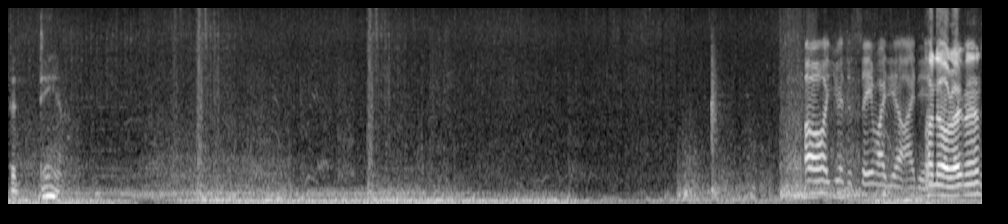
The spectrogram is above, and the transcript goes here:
The damn. Oh, you had the same idea I did. I know, right, man?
